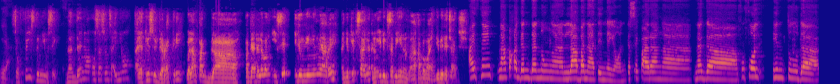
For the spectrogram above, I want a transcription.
Yeah. So face the music. Nandyan yung akusasyon sa inyo. I accuse you directly. Walang pag, uh, pagdadalawang isip. Yun yun yung nangyari. And you keep silent. Anong ibig sabihin nun, mga kababayan? You be the judge. I think napakaganda nung ah, laban natin ngayon kasi parang ah, nag ah, fall into the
